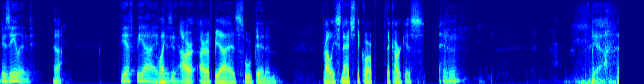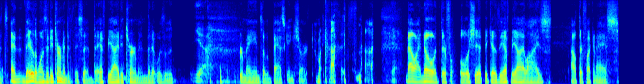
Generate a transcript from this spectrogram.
New Zealand. Yeah. The FBI. like our our FBI has swooped in and probably snatched the corp the carcass and Mhm. Yeah, and they're the ones that determined it. They said the FBI determined that it was the Yeah. remains of a basking shark. I'm like, God, it's not. Yeah. Now I know it. They're full of shit because the FBI lies out their fucking ass.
